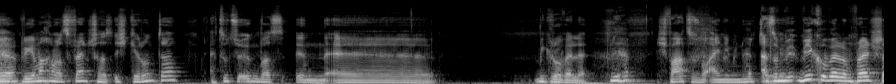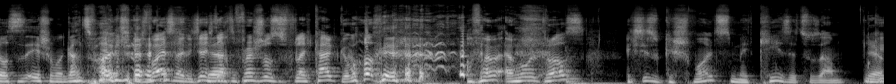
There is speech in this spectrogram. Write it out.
Ja. Wir machen was French Toast. Ich gehe runter, er tut so irgendwas in äh, Mikrowelle. Ja. Ich warte so eine Minute. Also Mi- Mikrowelle und French Toast ist eh schon mal ganz falsch. ich weiß ja nicht. Ich Ja. dachte, French Toast ist vielleicht kalt geworden. Auf einmal, er holt raus. Ich sehe so geschmolzen mit Käse zusammen. Okay, Ja.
